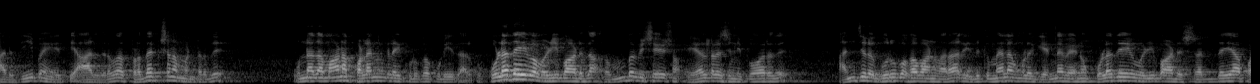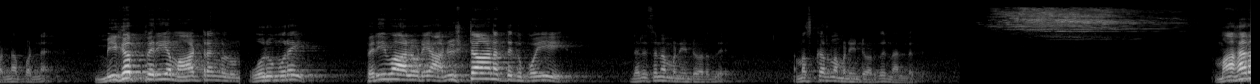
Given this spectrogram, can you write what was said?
ஆறு தீபம் ஏற்றி ஆறு தடவை பிரதட்சணம் பண்ணுறது உன்னதமான பலன்களை கொடுக்கக்கூடியதாக இருக்கும். குலதெய்வ வழிபாடு தான் ரொம்ப விசேஷம். ஏழரை சனி போகிறது அஞ்சில் குரு பகவான் வரார். இதுக்கு மேலே உங்களுக்கு என்ன வேணும்? குலதெய்வ வழிபாடு ஸ்ரத்தையாக பண்ண பண்ண மிகப்பெரிய மாற்றங்கள் ஒரு முறை பெரிவாளுடைய அனுஷ்டானத்துக்கு போய் தரிசனம் பண்ணிட்டு வர்றது நமஸ்கரணம் பண்ணிட்டு வர்றது நல்லது. மகர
